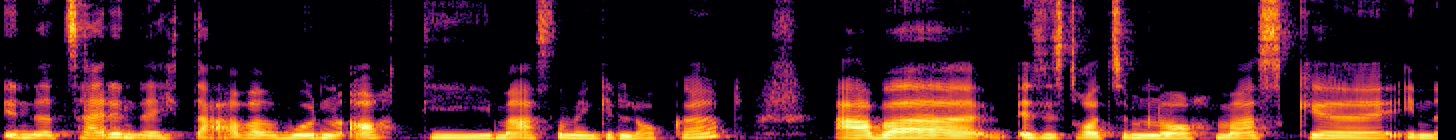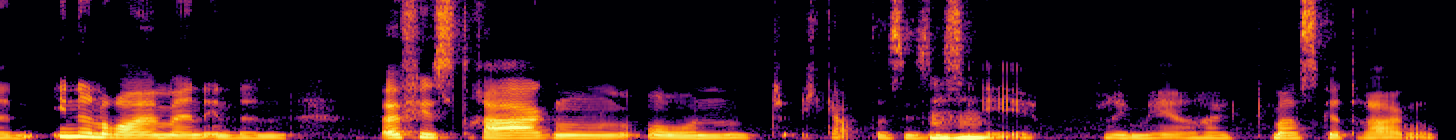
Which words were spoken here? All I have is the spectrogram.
in der Zeit, in der ich da war, wurden auch die Maßnahmen gelockert. Aber es ist trotzdem noch Maske in den Innenräumen, in den Öffis tragen und ich glaube, das ist es mhm. eh primär, halt Maske tragen.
